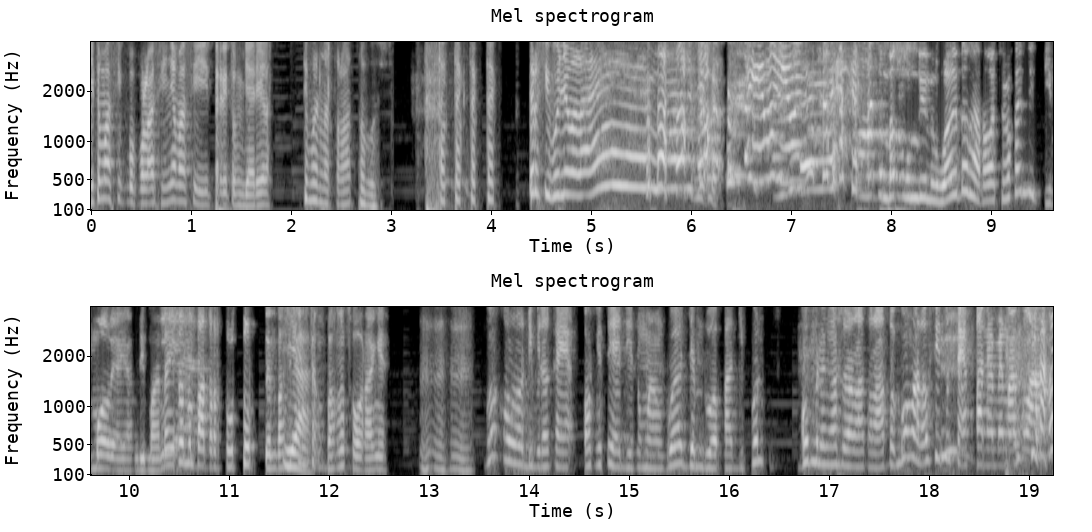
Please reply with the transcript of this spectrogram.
Itu masih populasinya masih terhitung jari lah. Itu main lato-lato bos. Tek tek tek tek. Terus ibunya malah eh gitu. kalau tempat umum di luar itu nggak tahu cuma kan di, di mall ya yang di mana itu Iya. tempat tertutup dan pasti Iya. kencang banget suaranya Gue kalau dibilang kayak waktu itu ya di rumah gue jam 2 pagi pun gue mendengar suara lato-lato. Gue gak tahu sih itu setan yang main lato-lato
